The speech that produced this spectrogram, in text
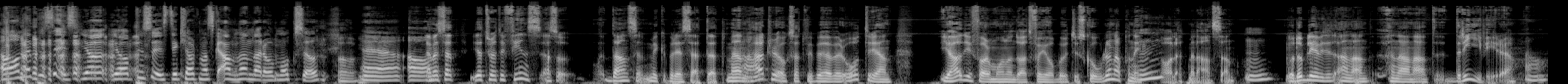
Ja, men precis. Ja, ja, precis. Det är klart man ska använda dem också. Ja. Eh, ja. Nej, men så att, jag tror att det finns, alltså, dansen mycket på det sättet, men här tror jag också att vi behöver återigen, jag hade ju förmånen då att få jobba ute i skolorna på 90-talet med dansen. Och då blev det ett annat, en annat driv i det. Ja.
